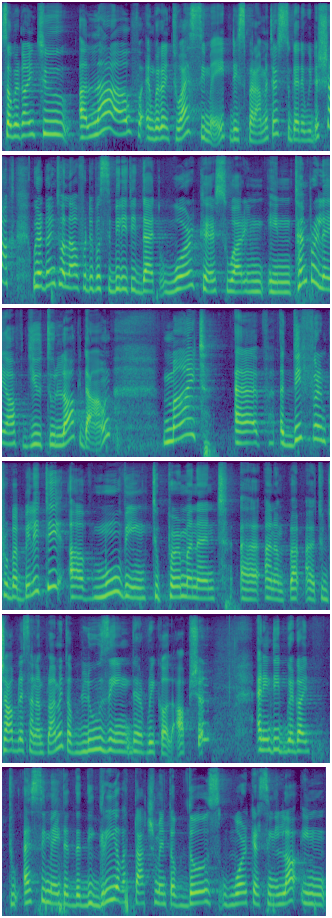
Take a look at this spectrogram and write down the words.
So we're going to allow, for, and we're going to estimate these parameters together with the shocks. We are going to allow for the possibility that workers who are in, in temporary layoff due to lockdown might have a different probability of moving to permanent, uh, uh, to jobless unemployment, of losing their recall option. And indeed, we're going to estimate the degree of attachment of those workers in, in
